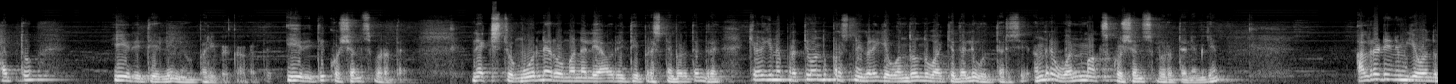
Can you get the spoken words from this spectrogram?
ಹತ್ತು ಈ ರೀತಿಯಲ್ಲಿ ನೀವು ಬರಿಬೇಕಾಗತ್ತೆ. ಈ ರೀತಿ ಕ್ವಶನ್ಸ್ ಬರುತ್ತೆ. ನೆಕ್ಸ್ಟ್ ಮೂರನೇ ರೋಮನಲ್ಲಿ ಯಾವ ರೀತಿ ಪ್ರಶ್ನೆ ಬರುತ್ತೆ ಅಂದರೆ ಕೆಳಗಿನ ಪ್ರತಿಯೊಂದು ಪ್ರಶ್ನೆಗಳಿಗೆ ಒಂದೊಂದು ವಾಕ್ಯದಲ್ಲಿ ಉತ್ತರಿಸಿ. ಅಂದರೆ ಒನ್ ಮಾರ್ಕ್ಸ್ ಕ್ವಶನ್ಸ್ ಬರುತ್ತೆ ನಿಮಗೆ. ಆಲ್ರೆಡಿ ನಿಮಗೆ ಒಂದು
